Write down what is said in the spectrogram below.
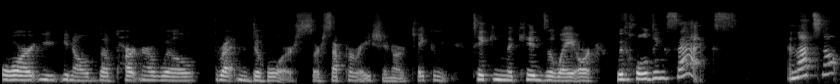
Or you, you know the partner will threaten divorce or separation or taking taking the kids away or withholding sex. And that's not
